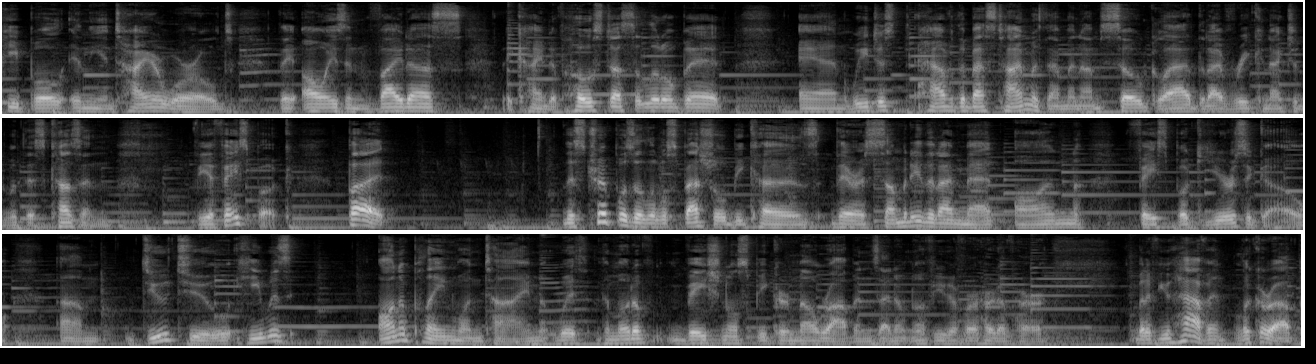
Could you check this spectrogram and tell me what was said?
people in the entire world. They always invite us, they kind of host us a little bit, and we just have the best time with them. And I'm so glad that I've reconnected with this cousin via Facebook. But this trip was a little special because there is somebody that I met on Facebook years ago. Um, due to he was on a plane one time with the motivational speaker Mel Robbins. I don't know if you've ever heard of her, but if you haven't, look her up.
